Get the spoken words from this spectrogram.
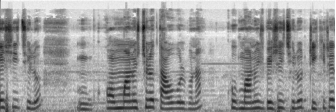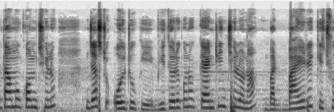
বেশি ছিল। কম মানুষ ছিল তাও বলব না। খুব মানুষ বেশি ছিল, টিকিটের দামও কম ছিল। জাস্ট ওইটুকুই। ভিতরে কোনো ক্যান্টিন ছিল না, বাট বাইরে কিছু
